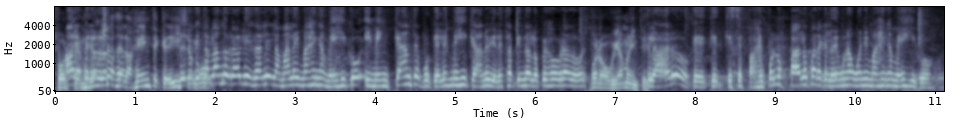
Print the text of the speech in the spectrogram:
Porque pero muchas de la gente que De dicen, lo que está hablando Raúl es darle la mala imagen a México y me encanta porque él es mexicano y él está pidiendo a López Obrador. Bueno, obviamente. Claro, que, que- que se fajen por los palos para que le den una buena imagen a México.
